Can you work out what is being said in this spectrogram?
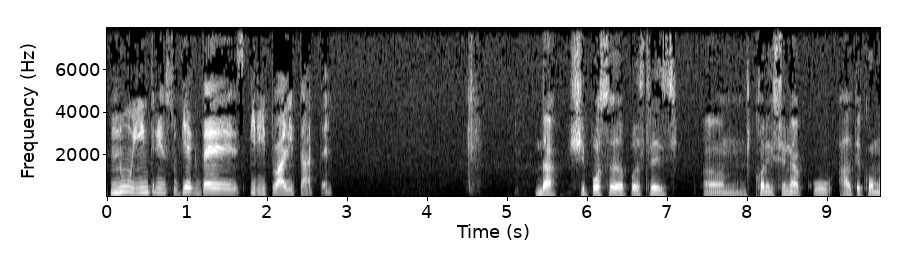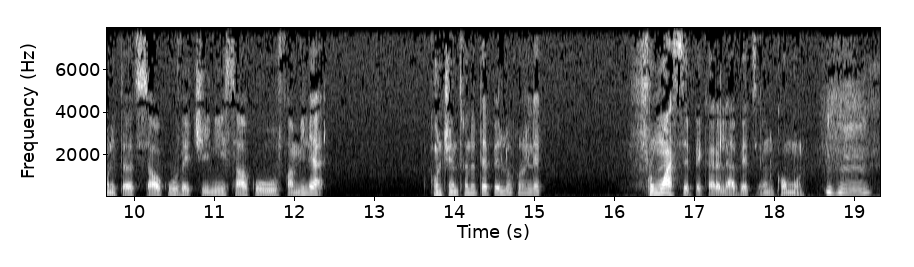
Nu intri în subiect de spiritualitate. Da, și poți să păstrezi um, conexiunea cu alte comunități sau cu vecinii sau cu familia concentrându-te pe lucrurile frumoase pe care le aveți în comun. Mm-hmm.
